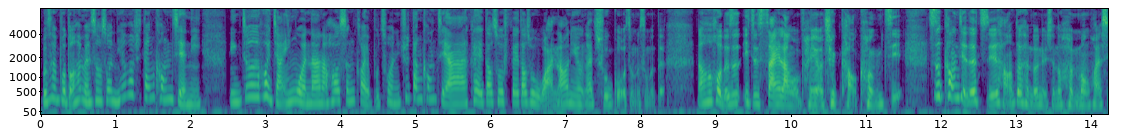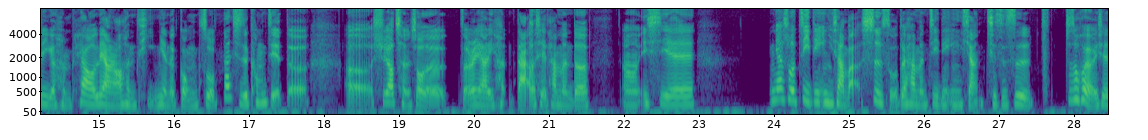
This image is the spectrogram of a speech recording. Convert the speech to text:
我真的不懂。她每次都说，你要不要去当空姐？你你就是会讲英文啊，然后身高也不错，你去当空姐啊，可以到处飞到处玩，然后你很爱出国什么什么的。然后或者是一直塞让我朋友去考空姐，就是空姐这职业好像对很多女生都很梦幻，是一个很漂亮然后很体面的工作。但其实空姐的。呃，需要承受的责任压力很大，而且他们的嗯一些应该说既定印象吧，世俗对他们既定印象其实是就是会有一些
